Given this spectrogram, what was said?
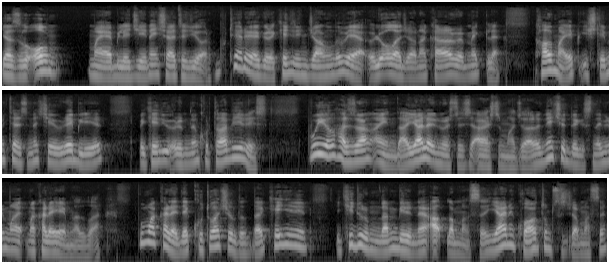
yazılı olmayabileceğine işaret ediyor. Bu teoriye göre kedinin canlı veya ölü olacağına karar vermekle kalmayıp işlemi tersine çevirebilir ve kediyi ölümden kurtarabiliriz. Bu yıl Haziran ayında Yale Üniversitesi araştırmacıları Nature dergisinde bir makale yayınladılar. Bu makalede kutu açıldığında kedinin iki durumdan birine atlaması yani kuantum sıçraması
